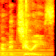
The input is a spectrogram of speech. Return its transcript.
welcome to Chili's.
